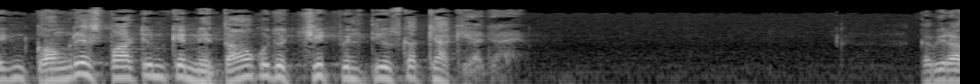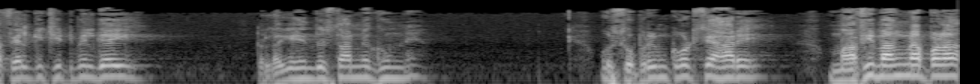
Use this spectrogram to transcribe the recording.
लेकिन कांग्रेस पार्टी उनके नेताओं को जो चिट मिलती है, उसका क्या किया जाए? कभी राफेल की चिट मिल गई तो लगे हिंदुस्तान में घूमने। वो सुप्रीम कोर्ट से हारे, माफ़ी मांगना पड़ा,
